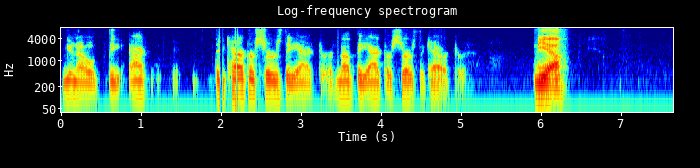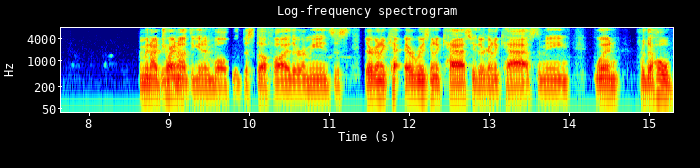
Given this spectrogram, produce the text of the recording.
you know the act the character serves the actor, not the actor serves the character. Yeah. I mean, I try yeah. not to get involved with the stuff either. I mean, it's just they're gonna ca- everybody's gonna cast who they're gonna cast. I mean, when for the whole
